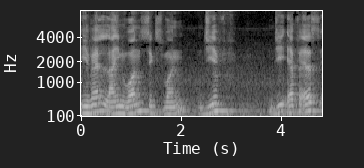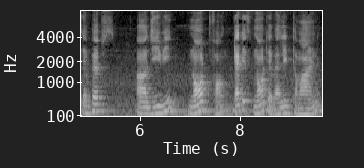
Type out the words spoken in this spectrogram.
eval line 161 gf gfs ffs uh, gv not found. That is not a valid command.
